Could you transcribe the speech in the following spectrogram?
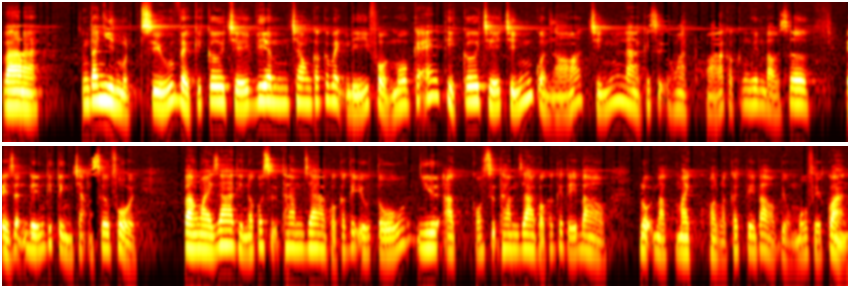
Và chúng ta nhìn một xíu về cái cơ chế viêm trong các cái bệnh lý phổi mô kẽ thì cơ chế chính của nó chính là cái sự hoạt hóa của các nguyên bào sơ để dẫn đến cái tình trạng sơ phổi. Và ngoài ra thì nó có sự tham gia của các cái yếu tố như à, có sự tham gia của các cái tế bào nội mạc mạch hoặc là các tế bào biểu mô phế quản.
